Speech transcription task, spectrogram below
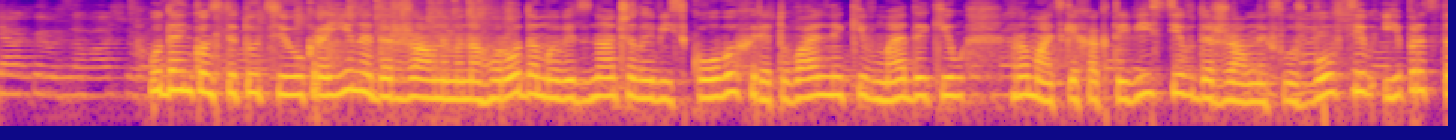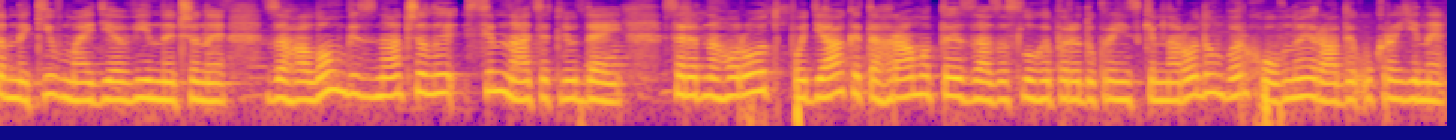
Дякую за вашу У День Конституції України державними нагородами відзначили військових, рятувальників, медиків, громадських активістів, державних службовців і представників медіа Вінничини. Загалом відзначили 17 людей. Серед нагород подяки та грамоти за заслуги перед українським народом Верховної Ради України,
